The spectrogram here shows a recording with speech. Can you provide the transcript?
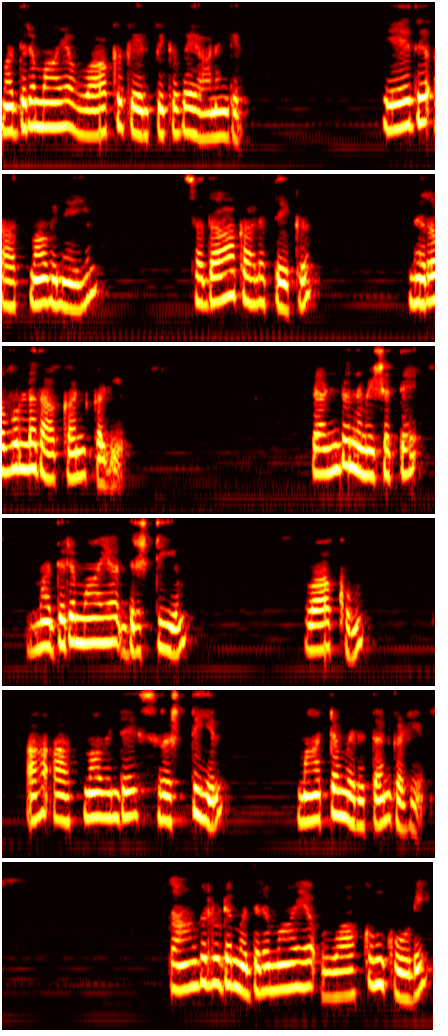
മധുരമായ വാക്ക് കേൾപ്പിക്കുകയാണെങ്കിൽ ഏത് ആത്മാവിനെയും സദാകാലത്തേക്ക് നിറവുള്ളതാക്കാൻ കഴിയും. രണ്ടു നിമിഷത്തെ മധുരമായ ദൃഷ്ടിയും വാക്കും ആ ആത്മാവിന്റെ സൃഷ്ടിയിൽ മാറ്റം വരുത്താൻ കഴിയും. താങ്കളുടെ മധുരമായ വാക്കും കൂടി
